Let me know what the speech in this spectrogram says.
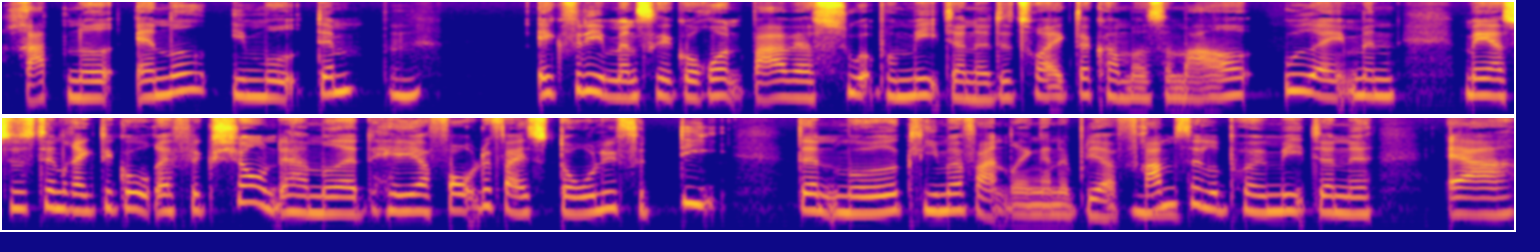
rette noget andet imod dem. Mm. Ikke fordi man skal gå rundt bare og være sur på medierne, det tror jeg ikke, der kommer så meget ud af, men, men jeg synes, det er en rigtig god refleksion, det her med, at hey, jeg får det faktisk dårligt, fordi den måde, klimaforandringerne bliver mm. fremstillet på i medierne, er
